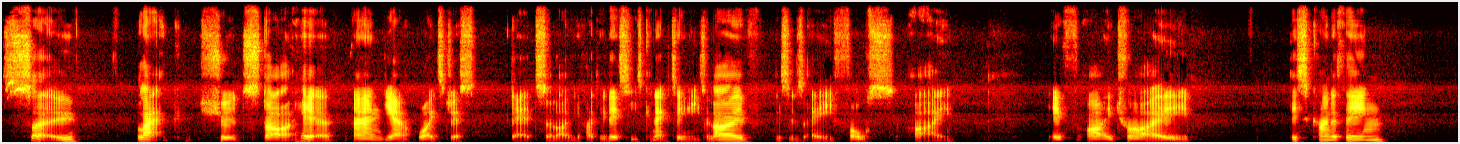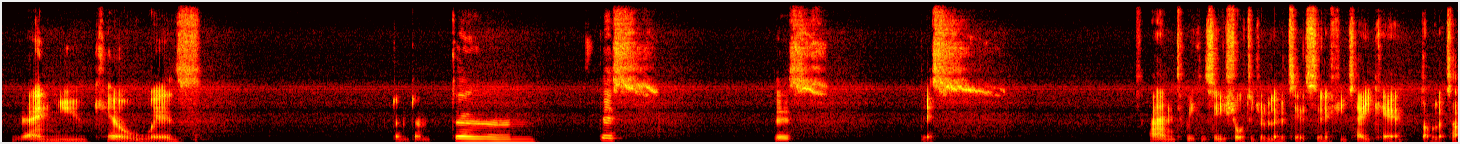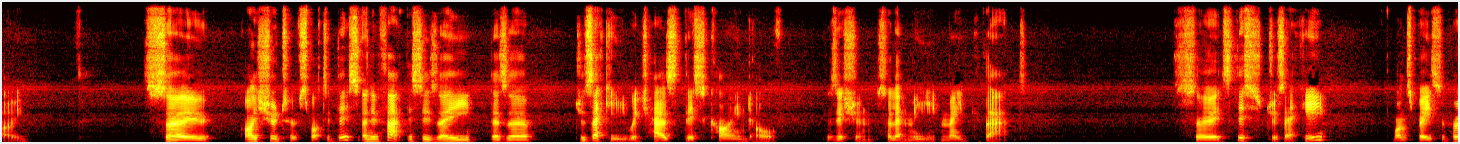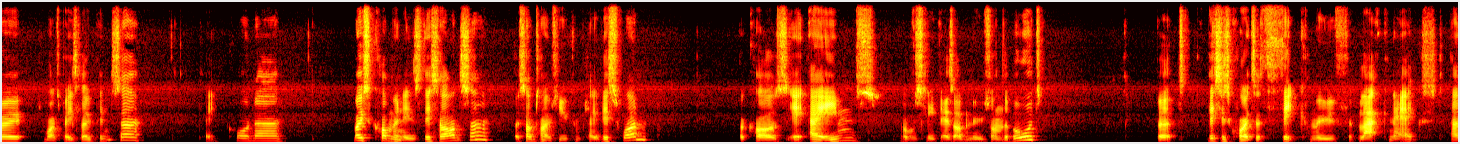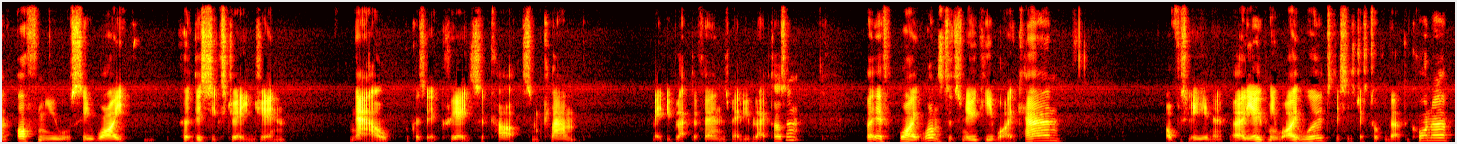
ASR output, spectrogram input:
So black should start here. And yeah, white's just dead. So like if I do this, he's connecting, he's alive. This is a false eye. If I try this kind of thing, then you kill with dum dum dum this, this, this. And we can see shortage of liberties if you take here double Atari. So I should have spotted this, and in fact this is a, there's a Joseki which has this kind of position, so let me make that. So it's this Joseki, one space approach, one space low pincer, take corner. Most common is this answer, but sometimes you can play this one because it aims, obviously there's other moves on the board, but this is quite a thick move for black next, and often you will see white put this exchange in now because it creates a cut, some clamp. Maybe black defends, maybe black doesn't. But if white wants to Tenuki, white can. Obviously, in an early opening, white would. This is just talking about the corner.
